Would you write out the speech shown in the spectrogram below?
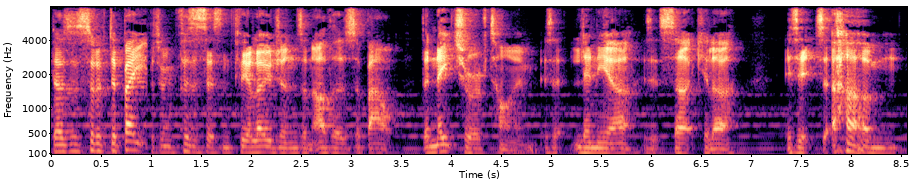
There's a sort of debate between physicists and theologians and others about the nature of time. Is it linear? Is it circular? Is it um,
